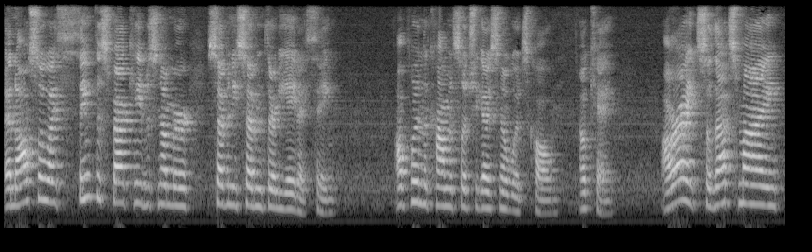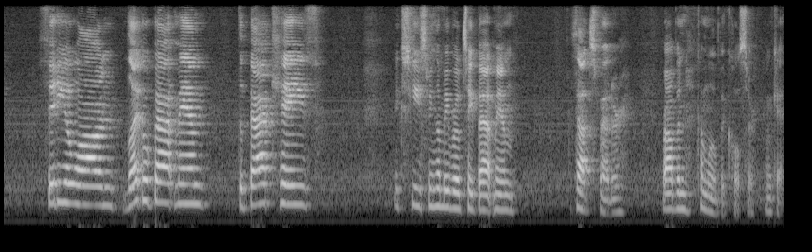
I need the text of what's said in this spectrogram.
And also, I think this Batcave is number 7738, I think. I'll put in the comments let you guys know what it's called. Okay. Alright, so that's my video on Lego Batman, the Batcave. Excuse me, let me rotate Batman. That's better. Robin, come a little bit closer. Okay.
